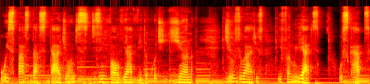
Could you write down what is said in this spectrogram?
o espaço da cidade onde se desenvolve a vida cotidiana de usuários e familiares. Os CAPs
